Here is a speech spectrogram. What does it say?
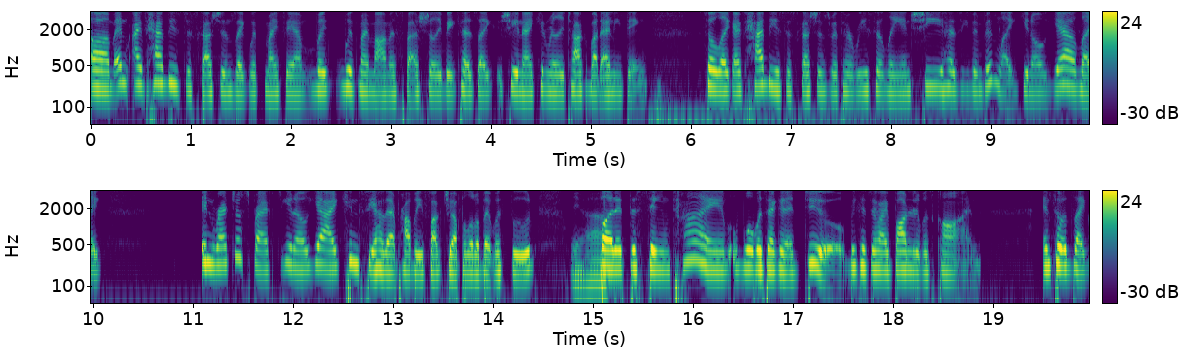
um and i've had these discussions like with my fam like with my mom especially because like she and i can really talk about anything so like i've had these discussions with her recently and she has even been like you know yeah like in retrospect, you know, yeah, I can see how that probably fucked you up a little bit with food. Yeah. But at the same time, what was I going to do? Because if I bought it, it was gone. And so it's like,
